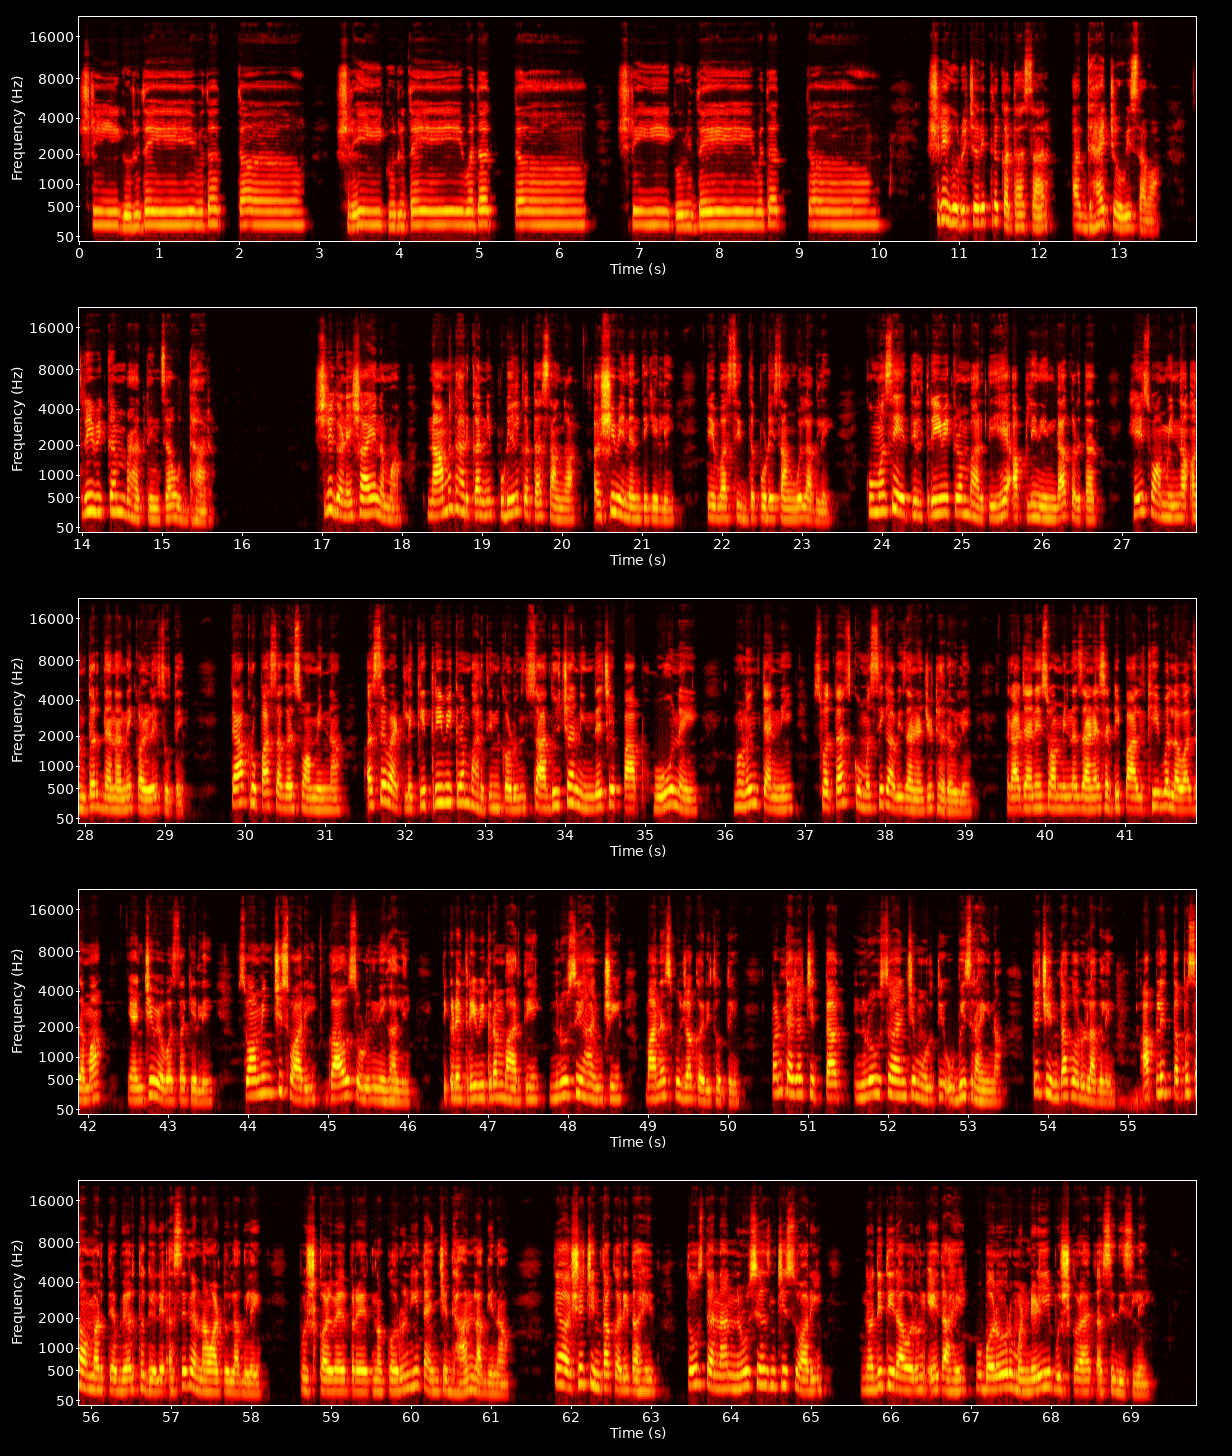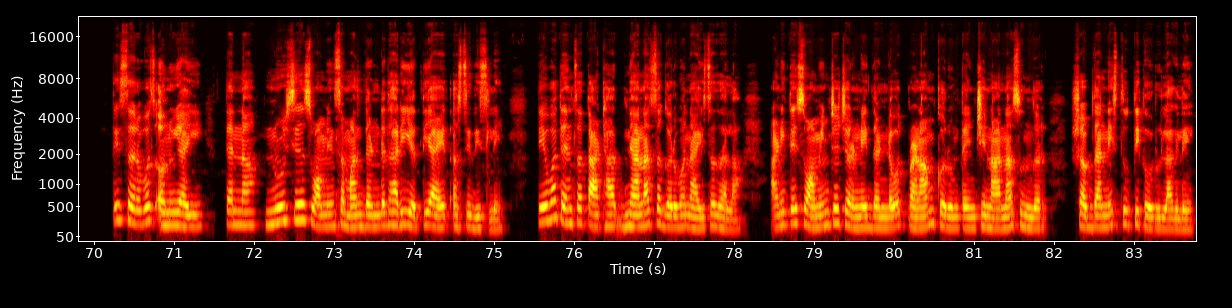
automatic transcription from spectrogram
श्री गुरुदेव दत्त श्री गुरुदेव दत्त श्री गुरुदेव दत्त. श्री गुरुचरित्र कथासार अध्याय चोवीसावा त्रिविक्रम भ्रातींचा उद्धार. श्री गणेशाय नमा. नामधारकांनी पुढील कथा सांगा अशी विनंती केली. तेव्हा सिद्ध पुढे सांगू लागले कुमसे येथील त्रिविक्रम भारती हे आपली निंदा करतात. हे स्वामींना अंतर्ज्ञानाने कळलेच होते. त्या कृपासागर स्वामींना असे वाटले की त्रिविक्रम भारतींकडून साधूच्या निंदेचे पाप होऊ नये म्हणून त्यांनी स्वतःच कुमसी गावी जाण्याचे ठरवले. राजाने स्वामींना जाण्यासाठी पालखी व लवाजमा यांची व्यवस्था केली. स्वामींची स्वारी गाव सोडून निघाली. तिकडे त्रिविक्रम भारती नृसिंहांची मानसपूजा करीत होते. पण त्याच्या चित्तात नृसिंहांची मूर्ती उभीच राहीना. ते चिंता करू लागले. आपले तपसामर्थ्य व्यर्थ गेले असे त्यांना वाटू लागले. पुष्कळ वेळ प्रयत्न करूनही त्यांचे ध्यान लागेना. ते असे चिंता करीत आहेत. तोच त्यांना नृसिंहांची स्वारी नदी तीरावरून येत आहे व बरोबर मंडळीही पुष्कळ आहेत असे दिसले. ते सर्वच अनुयायी त्यांना नृसिंह स्वामींसमान दंडधारी यती आहेत असे दिसले. तेव्हा त्यांचा ताठा ज्ञानाचा गर्व नाहीसा झाला आणि ते स्वामींच्या चरणी दंडवत प्रणाम करून त्यांची नाना सुंदर शब्दांनी स्तुती करू लागले.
